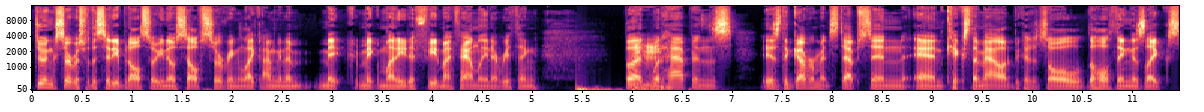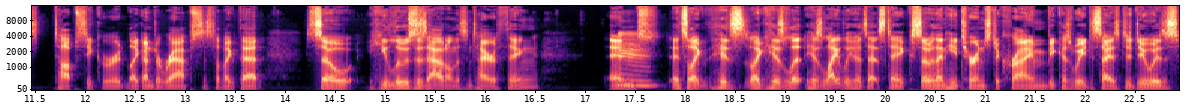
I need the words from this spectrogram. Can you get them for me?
doing service for the city, but also you know self serving. Like I'm gonna make make money to feed my family and everything. But Mhm. what happens is the government steps in and kicks them out because it's all the whole thing is like top secret, like under wraps and stuff like that. So he loses out on this entire thing, and Mm. and so like his like his li- his livelihood's at stake. So then he turns to crime because what he decides to do is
